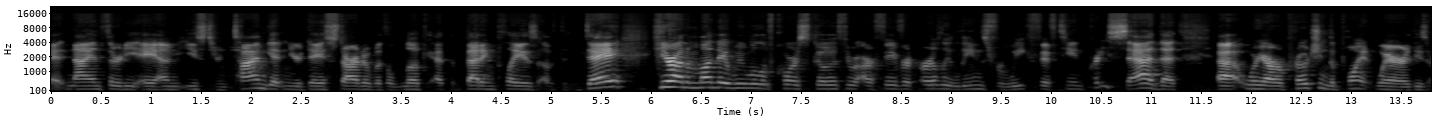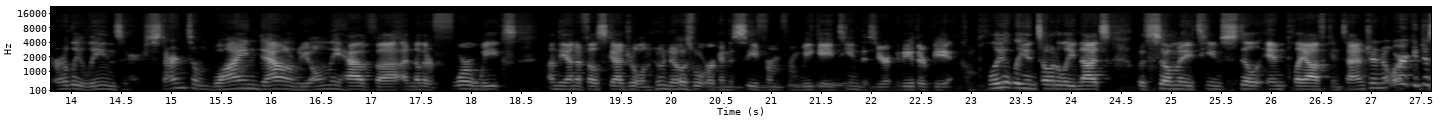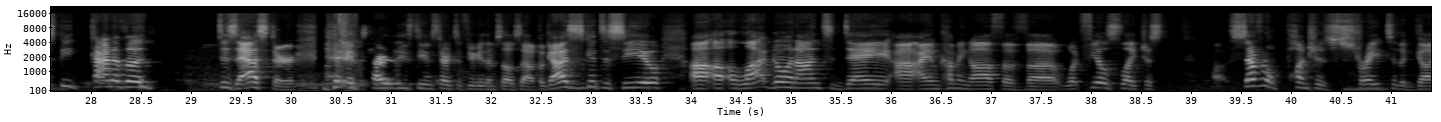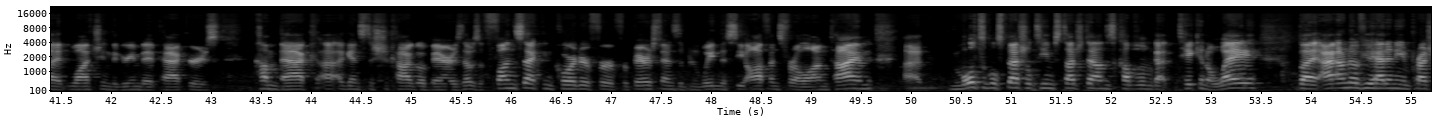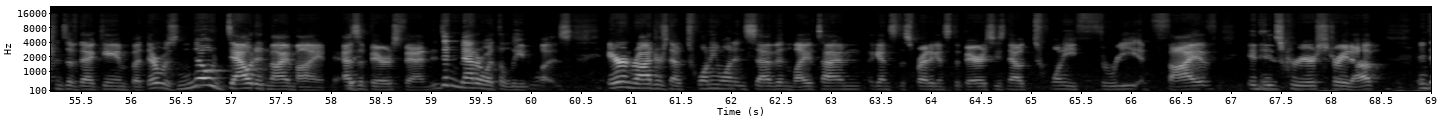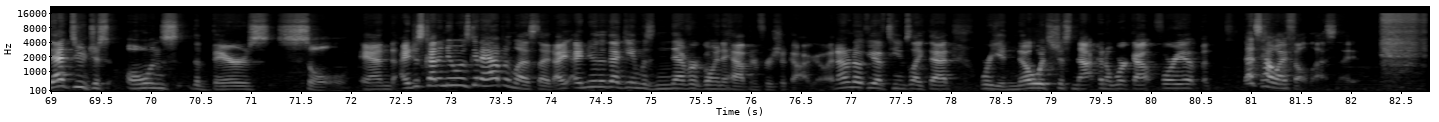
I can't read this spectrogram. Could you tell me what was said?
at 9:30 a.m. Eastern Time, getting your day started with a look at the betting plays of the day. Here on a Monday, we will of course go through our favorite early leans for Week 15. Pretty sad that uh, we are approaching the point where these early leans are starting to wind down. We only have uh, another four weeks on the NFL schedule, and who knows what we're going to see from from Week 18 this year. It could either be completely and totally nuts with so many teams still in playoff contention, or it could just be kind of a disaster if part of these teams start to figure themselves out. But guys, it's good to see you. Uh, a, lot going on today. Uh, I am coming off of uh, what feels like just uh, several punches straight to the gut watching the Green Bay Packers come back uh, against the Chicago Bears. That was a fun second quarter for, for Bears fans that have been waiting to see offense for a long time. Uh, multiple special teams touchdowns, a couple of them got taken away. But I don't know if you had any impressions of that game, but there was no doubt in my mind as a Bears fan. It didn't matter what the lead was. Aaron Rodgers now 21 and 7 lifetime against the spread against the Bears. He's now 23 and 5 in his career straight up. And that dude just owns the Bears' soul. And I just kind of knew it was going to happen last night. I, I, knew that that game was never going to happen for Chicago. And I don't know if you have teams like that where you know it's just not going to work out for you, but that's how I felt last night.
